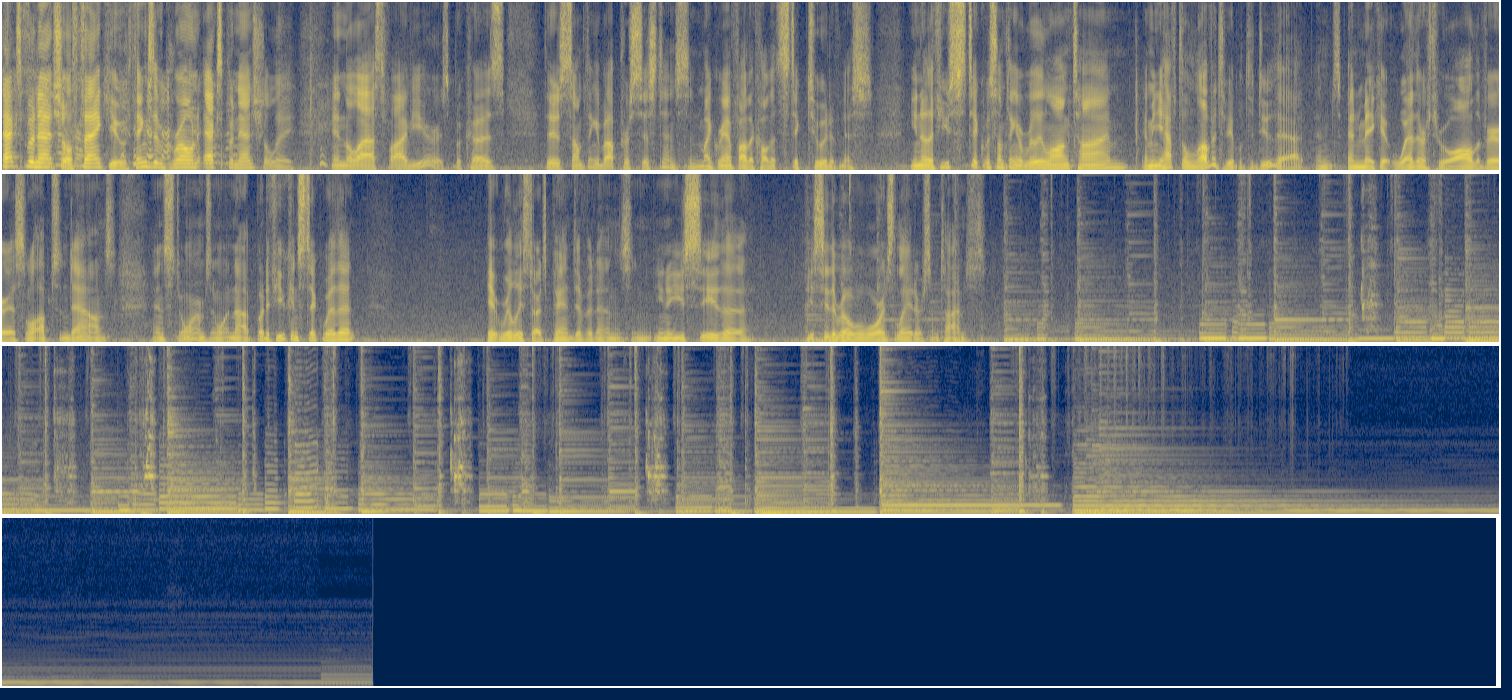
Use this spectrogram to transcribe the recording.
exponential. Thank you. Things have grown exponentially in the last five years because there's something about persistence, and my grandfather called it stick-to-itiveness. You know, if you stick with something a really long time, I mean, you have to love it to be able to do that and and make it weather through all the various little ups and downs and storms and whatnot. But if you can stick with it, it really starts paying dividends, and you know, you see the you see the real rewards later sometimes.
